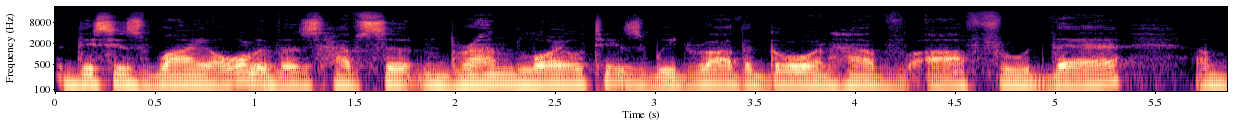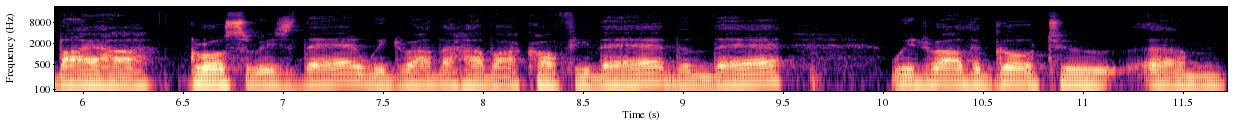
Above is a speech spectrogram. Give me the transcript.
This is why all of us have certain brand loyalties. We'd rather go and have our food there and buy our groceries there. We'd rather have our coffee there than there. We'd rather go to um,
